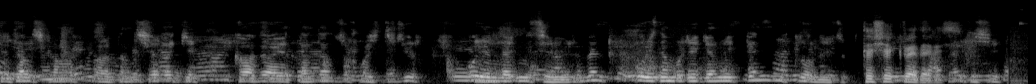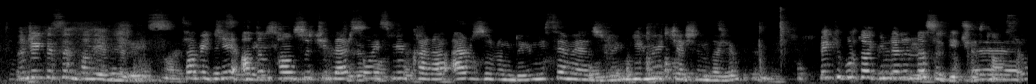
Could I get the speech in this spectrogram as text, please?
Kötü alışkanlıklardan, dışarıdaki kahve hayatlarından uzaklaştırıyor. O yönlerini seviyorum. Ben o yüzden buraya gelmekten mutlu oluyorum. Teşekkür ederiz. Ben teşekkür Öncelikle seni tanıyabilir miyiz? Tabii ki adım Tansu Çiller, soy ismim Kara, Erzurumluyum, lise mezunuyum, 23 yaşındayım. Peki burada günlerin nasıl geçiyor Ee, Tansu?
